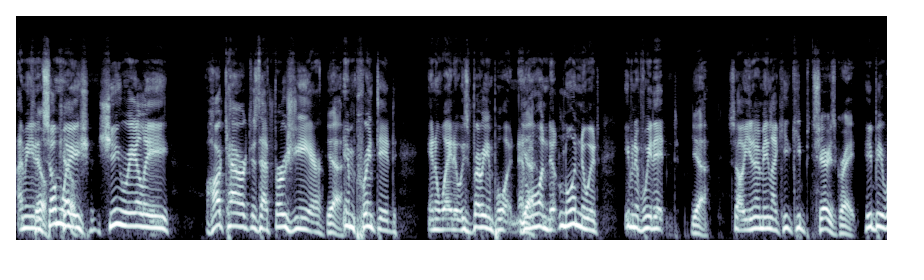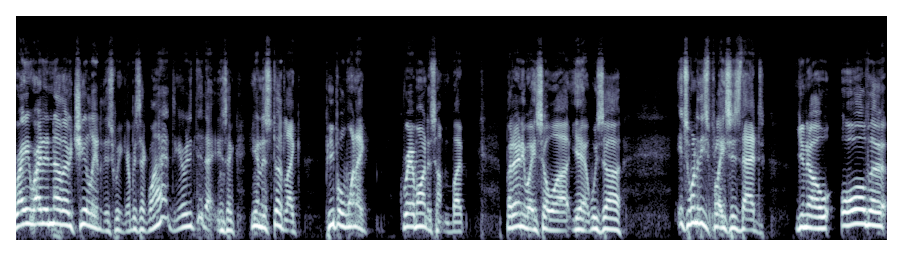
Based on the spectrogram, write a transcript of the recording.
I mean, Kill, in some kill. ways, she really her characters that first year Yeah. imprinted in a way that was very important, and Yeah. Lorne, Lorne knew it even if we didn't. Yeah. So you know what I mean? Like he'd keep Cheri's great. he'd be right right another cheerleader this week. Everybody's like, "What? You already did that?" And he's like, he understood. Like people want to grab onto something, but but anyway, so uh, yeah, it was uh, it's one of these places that you know all the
